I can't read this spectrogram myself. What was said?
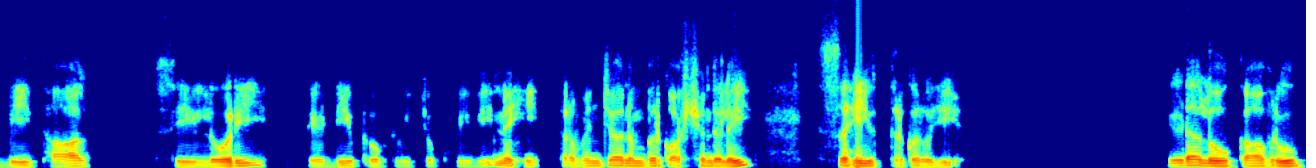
ਬੀ ਥਾਲ ਸੀ ਲੋਰੀ ਤੇ ਡੀ ਉਪਰੋਕਤ ਵਿੱਚੋਂ ਕੋਈ ਵੀ ਨਹੀਂ। 53 ਨੰਬਰ ਕੁਐਸਚਨ ਦੇ ਲਈ ਸਹੀ ਉੱਤਰ ਕਰੋ ਜੀ। ਕਿਹੜਾ ਲੋਕ ਕਾਵ ਰੂਪ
